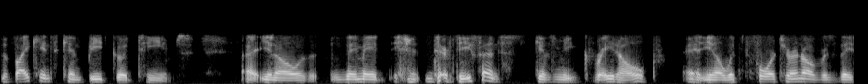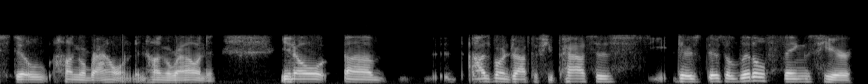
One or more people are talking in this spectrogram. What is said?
the Vikings can beat good teams. Uh, you know, they made their defense gives me great hope. And you know, with four turnovers, they still hung around and hung around. And you know, um, Osborn dropped a few passes. There's there's a little things here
